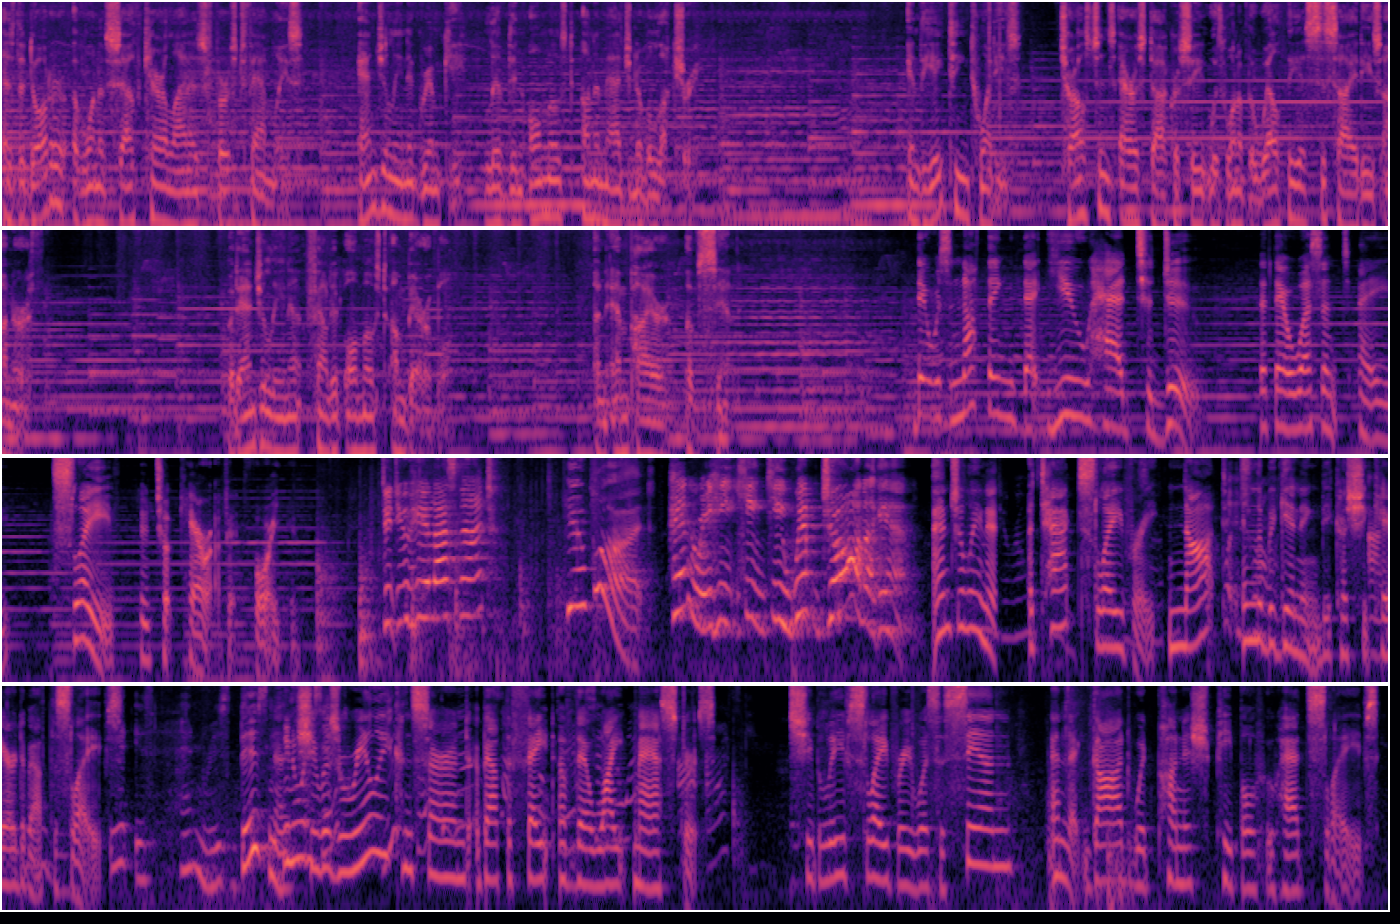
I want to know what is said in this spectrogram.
As the daughter of one of South Carolina's first families, Angelina Grimke lived in almost unimaginable luxury. In the 1820s, Charleston's aristocracy was one of the wealthiest societies on earth. But Angelina found it almost unbearable. An empire of sin. There was nothing that you had to do that there wasn't a slave who took care of it for you. Did you hear last night? Hear what? Henry, he, he, he whipped John again. Angelina attacked slavery not in the beginning because she cared about the slaves. It is Henry's business. You know She was said? really concerned about the fate of their white masters. She believed slavery was a sin and that God would punish people who had slaves.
